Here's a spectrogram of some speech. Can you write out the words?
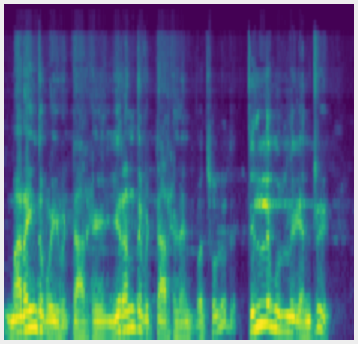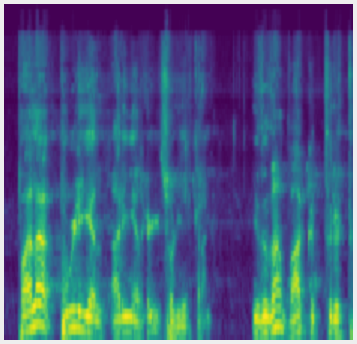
மறைந்து போய் விட்டார்கள் இறந்து விட்டார்கள் என்பது சொல்லுது தில்லு முல்லு என்று பல புள்ளியல் அறிஞர்கள் சொல்லியிருக்கிறாங்க. இதுதான் வாக்கு திருட்டு.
